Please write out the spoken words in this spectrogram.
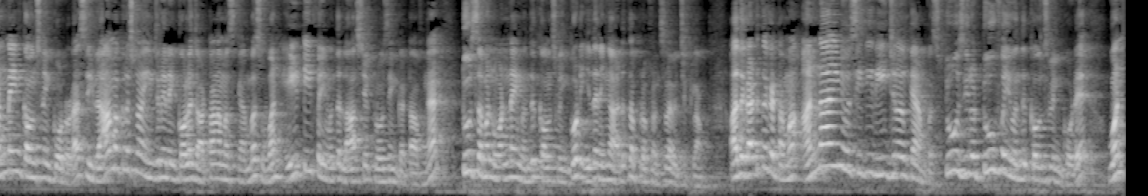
one nine counselling கோடோட Sri Ramakrishna engineering college autonomous campus one eighty five வந்து லாஸ்ட் இயர் க்ளோசிங் கட் ஆஃப்ங்க டூ செவன் ஒன் நைன் வந்து கவுன்சிலிங் கோட் இதை நீங்கள் அடுத்த ப்ரிஃபரன்ஸில் வச்சுக்கலாம். அதுக்கு அடுத்த கட்டமா Anna university regional campus two zero two five வந்து counselling code one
